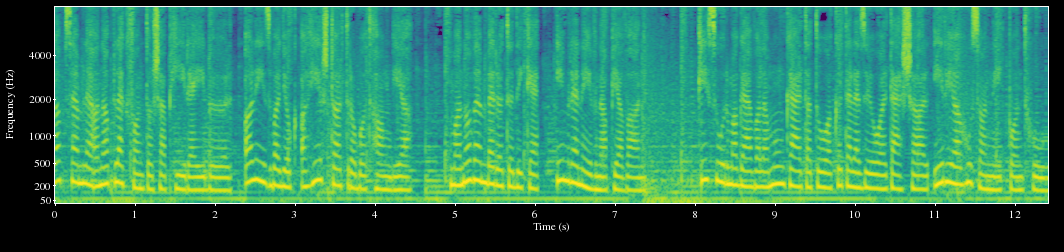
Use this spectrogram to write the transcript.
Lapszemle a nap legfontosabb híreiből. Alíz vagyok, a hírstart robot hangja. Ma november 5-e, Imre névnapja van. Kiszúr magával a munkáltató a kötelező oltással, írja a 24.hu.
